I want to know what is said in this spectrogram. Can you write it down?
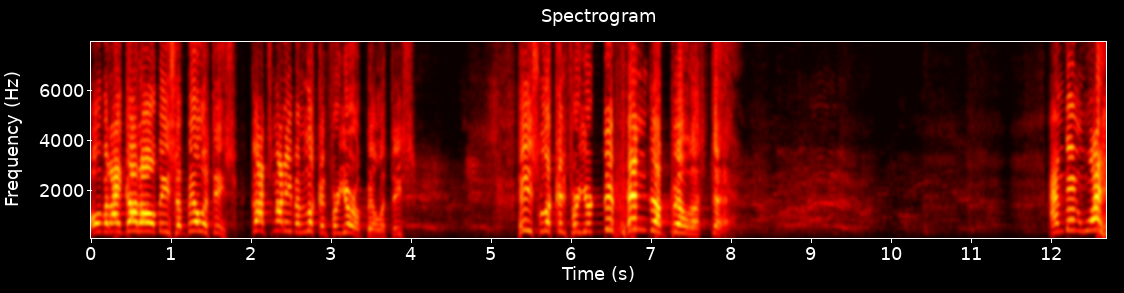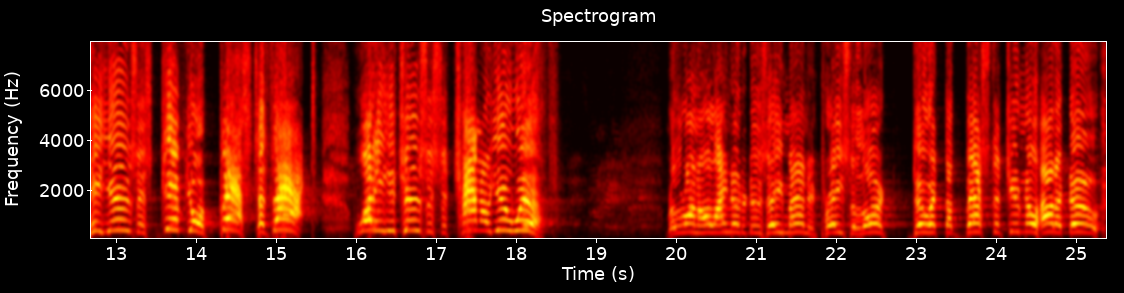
Oh, but I got all these abilities. God's not even looking for your abilities, He's looking for your dependability. And then what He uses, give your best to that. What He chooses to channel you with. Brother Ron, all I know to do is amen and praise the Lord. Do it the best that you know how to do.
